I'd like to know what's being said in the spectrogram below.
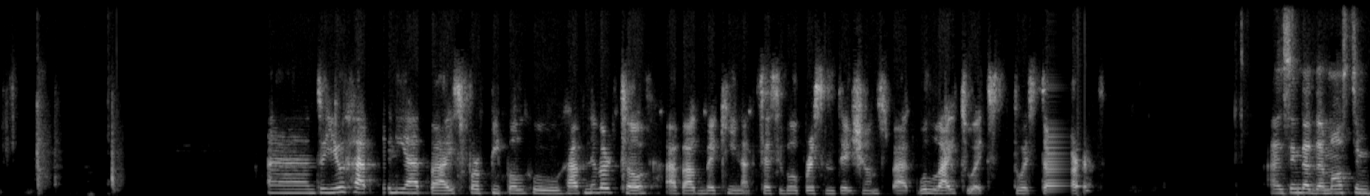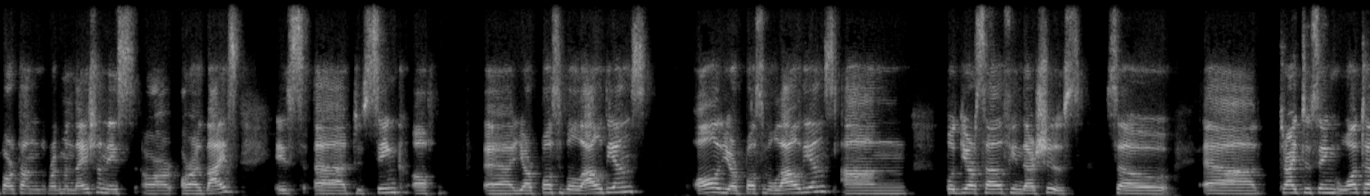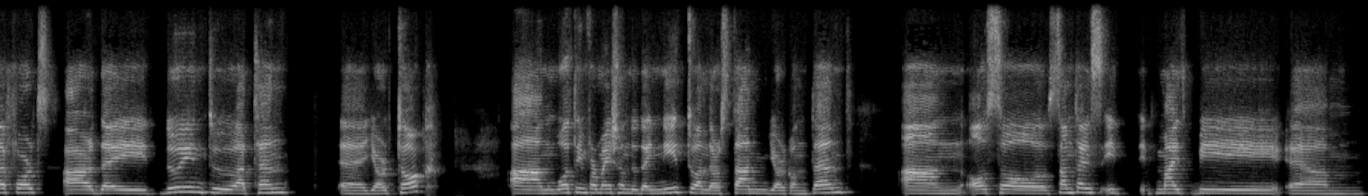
And do you have any advice for people who have never thought about making accessible presentations but would like to, to start? I think that the most important recommendation is, or, or advice, is uh, to think of uh, your possible audience, all your possible audience, and put yourself in their shoes. So uh, try to think what efforts are they doing to attend uh, your talk and what information do they need to understand your content. And also sometimes it, it might be um,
